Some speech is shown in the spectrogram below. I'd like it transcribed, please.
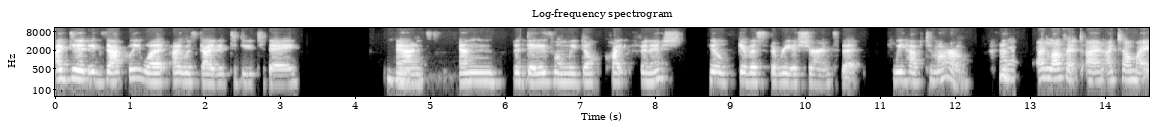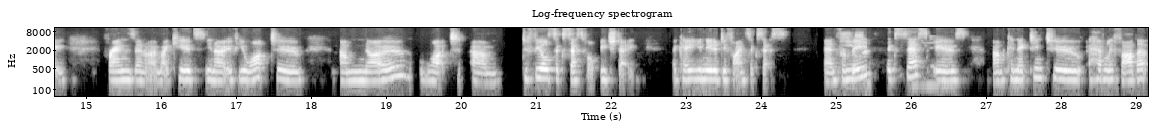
i did exactly what i was guided to do today mm-hmm. and and the days when we don't quite finish he'll give us the reassurance that we have tomorrow. Yeah, I love it. I, I tell my friends and my, my, kids, you know, if you want to um, know what um, to feel successful each day. Okay, you need to define success. And for sure. me, success is um, connecting to Heavenly Father,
